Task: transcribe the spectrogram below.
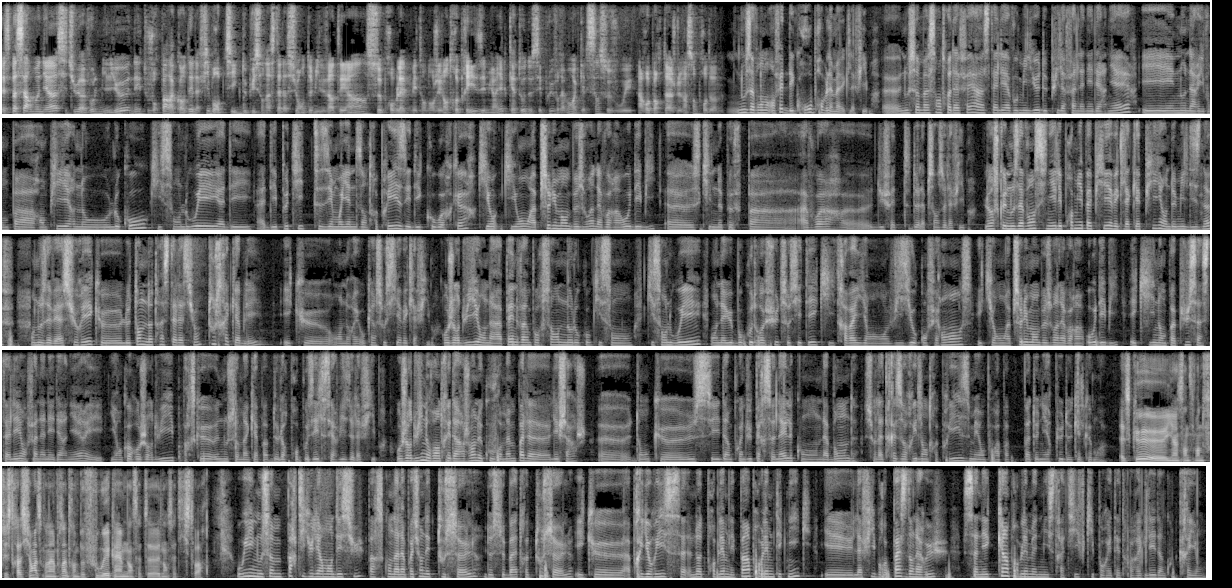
L'espace Harmonia, situé à Vaux-le-Milieu, n'est toujours pas raccordé à la fibre optique depuis son installation en 2021. Ce problème met en danger l'entreprise et Muriel Cato ne sait plus vraiment à quel sein se vouer. Un reportage de Vincent Prodhomme. Nous avons en fait des gros problèmes avec la fibre. Euh, nous sommes un centre d'affaires installé à Vaux-le-Milieu depuis la fin de l'année dernière et nous n'arrivons pas à remplir nos locaux qui sont loués à des, petites et moyennes entreprises et des coworkers qui ont, qui ont absolument besoin d'avoir un haut débit, euh, ce qu'ils ne peuvent pas avoir euh, du fait de l'absence de la fibre. Lorsque nous avons signé les premiers papiers avec la CAPI en 2019, on nous avait assuré que le temps de notre installation, tout serait câblé et qu'on n'aurait aucun souci avec la fibre. Aujourd'hui, on a à peine 20% de nos locaux qui sont, qui sont loués. On a eu beaucoup de refus de sociétés qui travaillent en visioconférence et qui ont absolument besoin d'avoir un haut débit et qui n'ont pas pu s'installer en fin d'année dernière et, encore aujourd'hui parce que nous sommes incapables de leur proposer le service de la fibre. Aujourd'hui, nos rentrées d'argent ne couvrent même pas les charges. Euh, donc euh, c'est d'un point de vue personnel qu'on abonde sur la trésorerie de l'entreprise, mais on ne pourra pas, pas, tenir plus de quelques mois. Est-ce qu'il euh, y a un sentiment de frustration? Est-ce qu'on a l'impression d'être un peu floué quand même dans cette, dans cette histoire? Oui, nous sommes particulièrement déçus parce qu'on a l'impression d'être tout seul, de se battre tout seul, et que a priori ça, notre problème n'est pas un problème technique, et la fibre passe dans la rue, ça n'est qu'un problème administratif qui pourrait être réglé d'un coup de crayon.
